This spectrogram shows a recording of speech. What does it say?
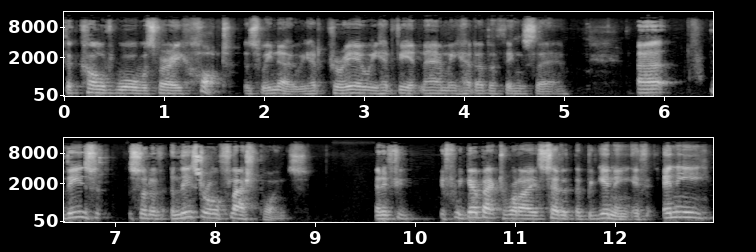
the Cold War was very hot, as we know. We had Korea, we had Vietnam, we had other things there. Uh, these sort of, and these are all flashpoints. And if you, if we go back to what I said at the beginning, if any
